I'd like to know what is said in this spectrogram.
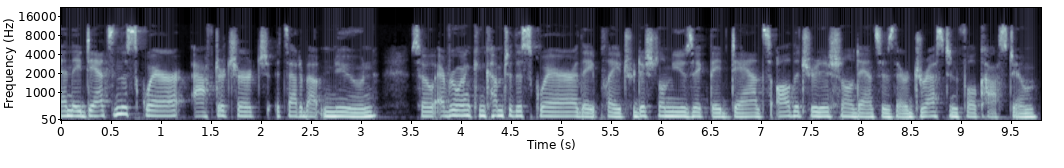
and they dance in the square after church. It's at about noon. So everyone can come to the square. They play traditional music. They dance all the traditional dances. They're dressed in full costume.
